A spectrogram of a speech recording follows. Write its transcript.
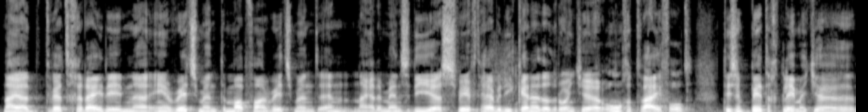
Nou ja, het werd gereden in, eh, in Richmond, de map van Richmond. En nou ja, de mensen die eh, Swift hebben, die kennen dat rondje ongetwijfeld. Het is een pittig klimmetje.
